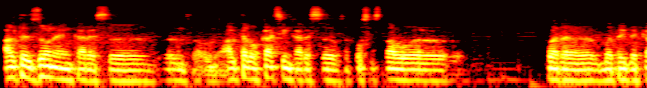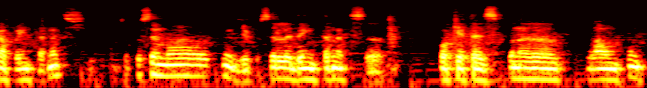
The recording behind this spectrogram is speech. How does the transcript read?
alte zone în care să, sau alte locații în care să, să pot să stau uh, fără bătăi de cap pe internet și începusem, cum zice, cu serile de internet să cochetez până la un punct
